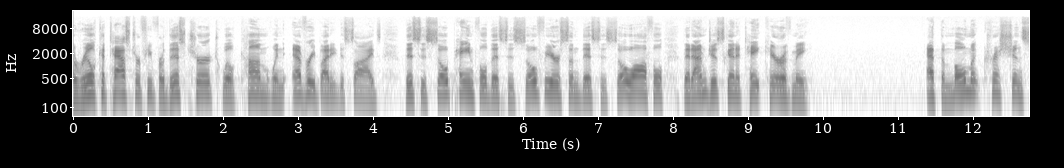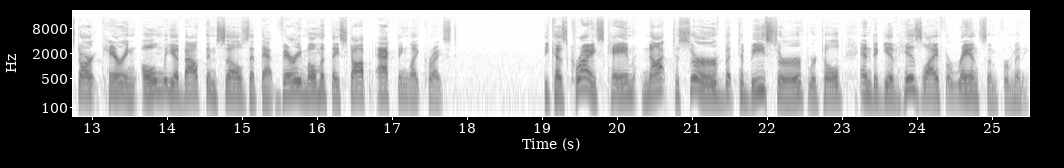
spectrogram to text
The real catastrophe for this church will come when everybody decides this is so painful, this is so fearsome, this is so awful that I'm just going to take care of me. At the moment Christians start caring only about themselves, at that very moment they stopped acting like Christ. Because Christ came not to serve, but to be served, we're told, and to give his life a ransom for many.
